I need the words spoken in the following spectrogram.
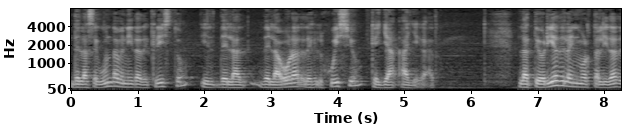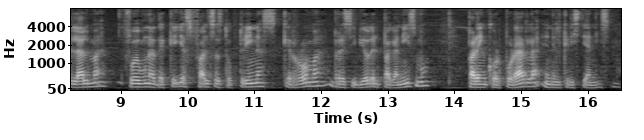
de la segunda venida de Cristo y de la, de la hora del juicio que ya ha llegado. La teoría de la inmortalidad del alma fue una de aquellas falsas doctrinas que Roma recibió del paganismo para incorporarla en el cristianismo.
